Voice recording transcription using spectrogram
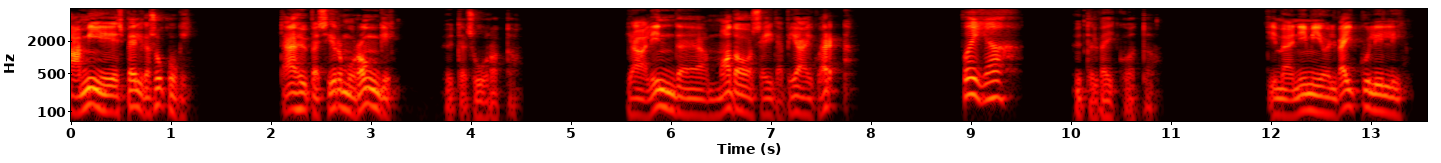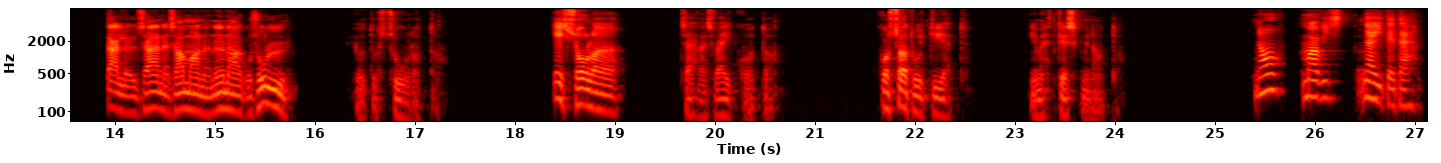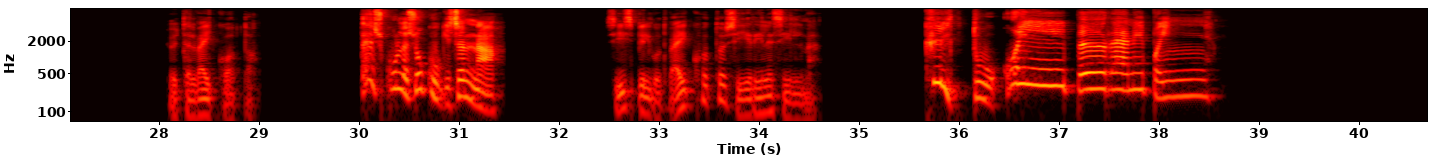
A mi ees pelga sugugi. tä hüppas hirmurongi, ütel suur Otto. ja linde ja mado seida peaaegu ärq. või jah, ütel väike Otto. time nimi oli Väiku-Lilli. tal oli sääne samane nõna kui sul, jutus suur Otto. es ole, sähvas väike Otto. kos sa tuud tiiet? imet keskmine Otto noh, ma vist näi teda, ütel väike Otto. täis kuule sugugi sõnna. siis pilgud väike Otto Siirile silme. küll tuu oll pöörane põnn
